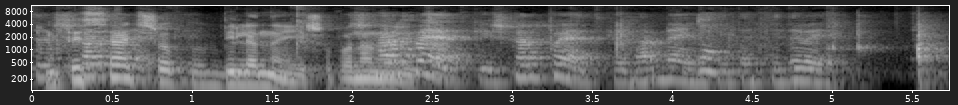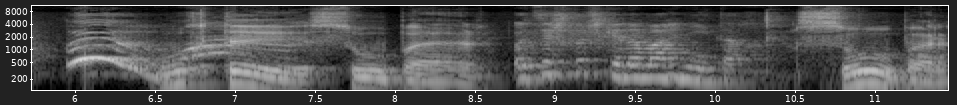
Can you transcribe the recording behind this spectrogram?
Це Ну ти шкарпетки. сядь, щоб біля неї, щоб вона не. Шкарпетки, шкарпетки, гарненькі такі, диви. Ух ти, супер! Оці штучки на магнітах. Супер!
